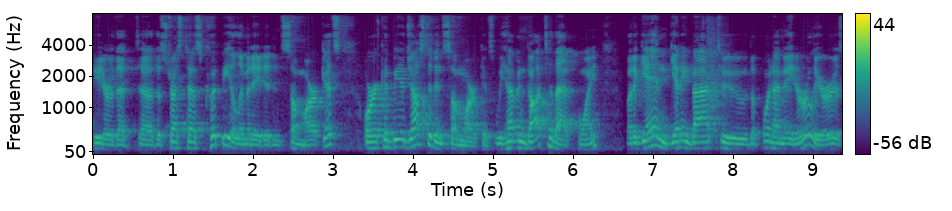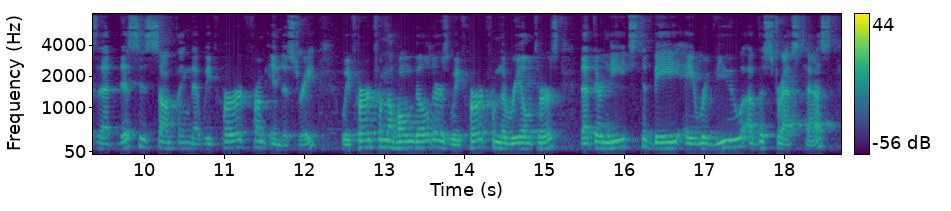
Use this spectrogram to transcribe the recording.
Peter. That uh, the stress test could be eliminated in some markets, or it could be adjusted in some markets. We haven't got to that point. But again, getting back to the point I made earlier, is that this is something that we've heard from industry, we've heard from the home builders, we've heard from the realtors that there needs to be a review of the stress test,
